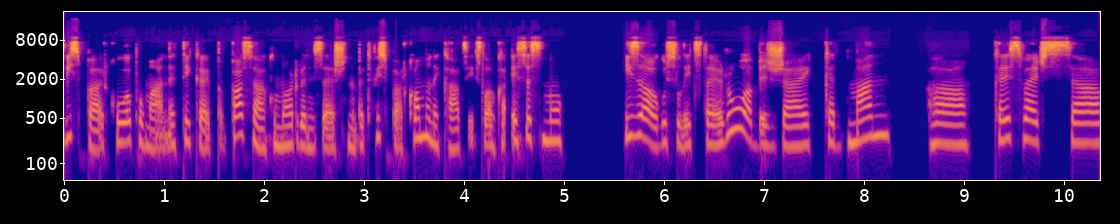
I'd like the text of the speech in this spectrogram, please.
vispār kopumā, ne tikai par pasākumu organizēšanu, bet vispār komunikācijas laukā. Es esmu izaugusi līdz tai robežai, kad man, uh, kad es vairs uh,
